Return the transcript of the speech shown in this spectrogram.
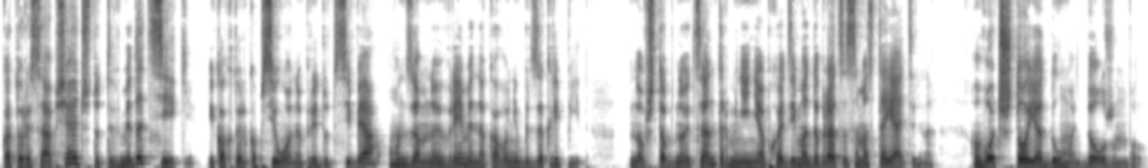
который сообщает, что ты в медотсеке, и как только псионы придут в себя, он за мной время на кого-нибудь закрепит, но в штабной центр мне необходимо добраться самостоятельно. Вот что я думать должен был.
